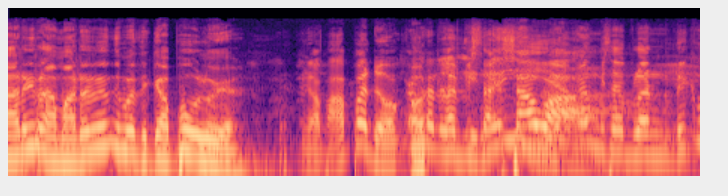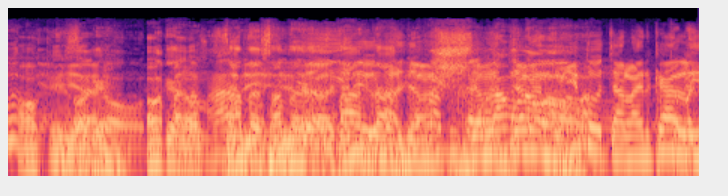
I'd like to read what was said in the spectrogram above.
hari, Ramadan cuma 30 ya. Enggak apa-apa dong. Kan Oke. ada bisa iya, sawah. kan bisa bulan berikutnya. Oke, Iya. oke. Oke, santai santai. Iya, jadi santai. udah jangan jangan begitu calain kali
